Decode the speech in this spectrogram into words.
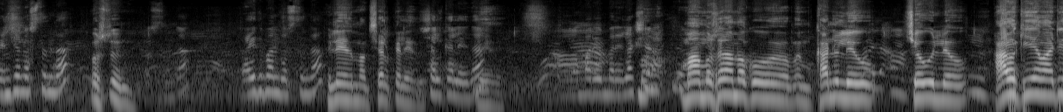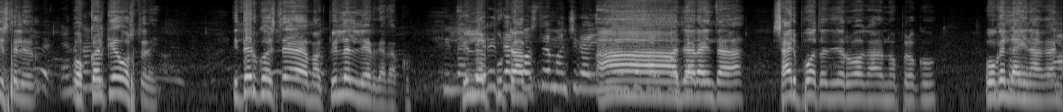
పెన్షన్ వస్తుందా? వస్తుంది. వస్తుందా? రైతు బంధు వస్తుందా? లేదు మాకు చెలక లేదు. శల్క లేదా మరి మరి ఎలక్షన్ మా ముసలమ్మకు కళ్ళు లేవు చెవులు లేవు. ఆమెకి ఏమంటే ఇస్తలేరు ఒక్కరికే వస్తున్నాయి. ఇద్దరికి వస్తే మాకు పిల్లలు లేరు కదా అక్కు. పిల్లలు పిల్లలు లేరు, పుట్టా ఇద్దరికి వస్తే మంచిగా ఇల్లు ఆ, ఇంట్లో సరిపోతుంది. జర ఇంత సరిపోతుంది రోగాల నొప్పులకు ఒకరిది అయినా కానీ.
